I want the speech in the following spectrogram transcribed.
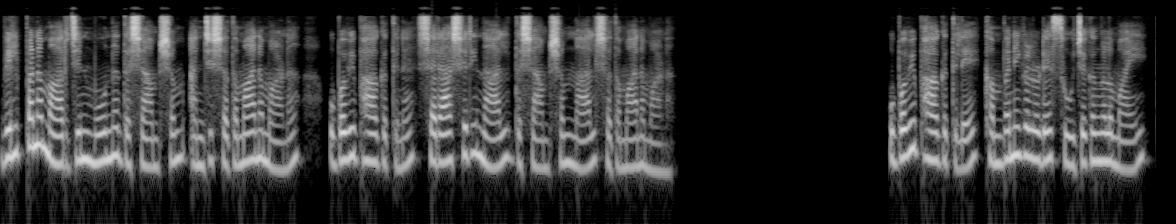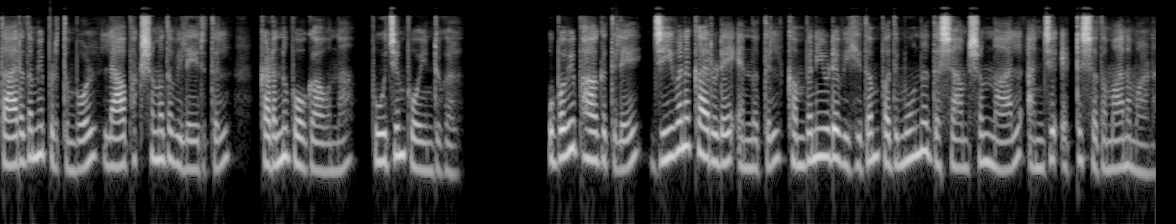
വിൽപ്പന മാർജിൻ മൂന്ന് ദശാംശം അഞ്ച് ശതമാനമാണ് ഉപവിഭാഗത്തിന് ശരാശരി നാല് ദശാംശം നാല് ശതമാനമാണ്. ഉപവിഭാഗത്തിലെ കമ്പനികളുടെ സൂചകങ്ങളുമായി താരതമ്യപ്പെടുത്തുമ്പോൾ ലാഭക്ഷമത വിലയിരുത്തൽ കടന്നുപോകാവുന്ന പൂജ്യം പോയിന്റുകൾ. ഉപവിഭാഗത്തിലെ ജീവനക്കാരുടെ എണ്ണത്തിൽ കമ്പനിയുടെ വിഹിതം പതിമൂന്ന് ദശാംശം നാല് അഞ്ച് എട്ട് ശതമാനമാണ്.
